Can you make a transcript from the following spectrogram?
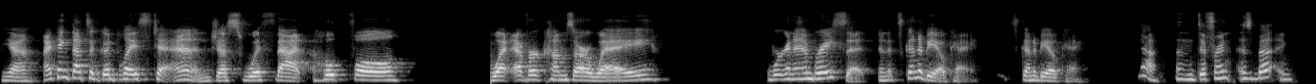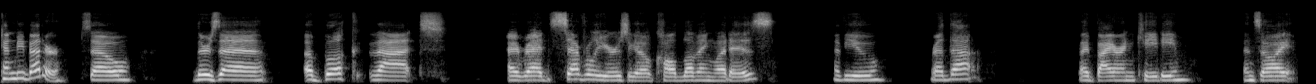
yeah, I think that's a good place to end just with that hopeful, whatever comes our way, we're going to embrace it and it's going to be okay it's going to be okay. Yeah, and different is be- can be better. So there's a a book that I read several years ago called Loving What Is. Have you read that? By Byron Katie. And so I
